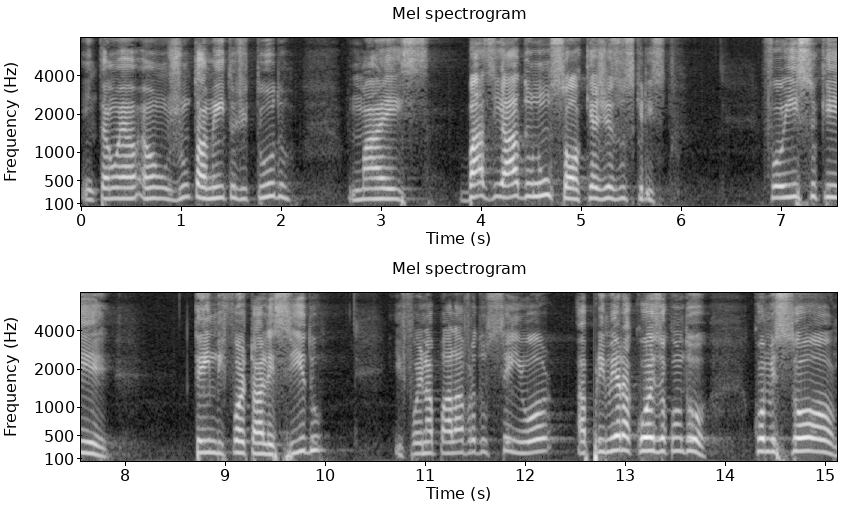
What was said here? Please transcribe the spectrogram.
então é, é um juntamento de tudo mas baseado num só, que é Jesus Cristo. Foi isso que tem me fortalecido e foi na palavra do Senhor a primeira coisa quando começou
